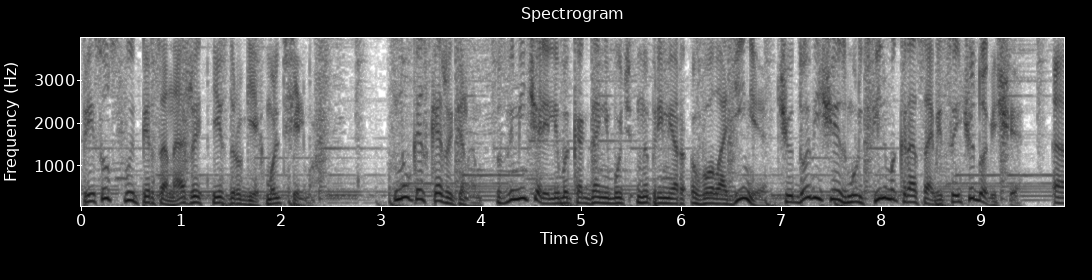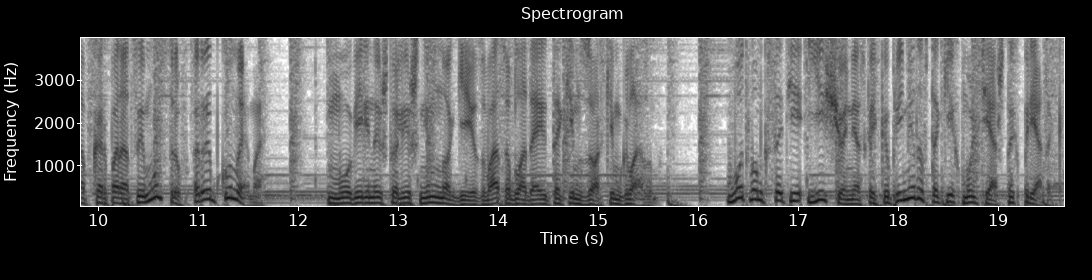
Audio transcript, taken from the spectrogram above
присутствуют персонажи из других мультфильмов. Ну-ка скажите нам, замечали ли вы когда-нибудь, например, в Аладдине чудовище из мультфильма «Красавица и чудовище», а в «Корпорации монстров» — рыбку Немо? Мы уверены, что лишь немногие из вас обладают таким зорким глазом. Вот вам, кстати, еще несколько примеров таких мультяшных пряток.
